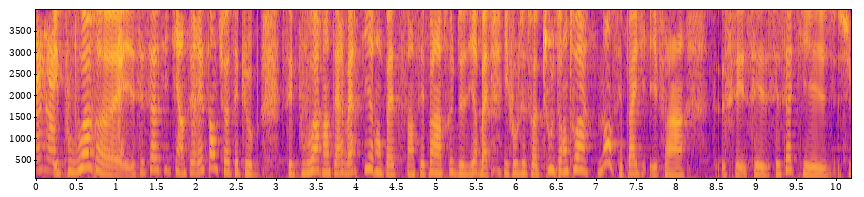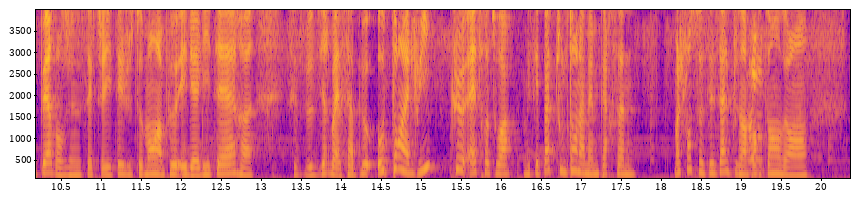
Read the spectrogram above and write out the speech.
Mhm. Et pouvoir, euh, c'est ça aussi qui est intéressant, tu vois, c'est que c'est pouvoir intervertir en fait. Enfin, c'est pas un truc de dire, bah, il faut que ce soit tout le temps toi. Non, c'est pas, enfin, c'est ça qui est super dans une sexualité justement un peu égalitaire, c'est de dire, bah, ça peut autant être lui que être toi, mais c'est pas tout le temps la même personne. Moi, je pense que c'est ça le plus important dans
